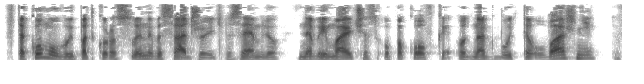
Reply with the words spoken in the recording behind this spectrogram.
В такому випадку рослини висаджують в землю, не виймаючи з упаковки, однак будьте уважні, в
